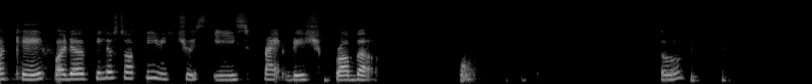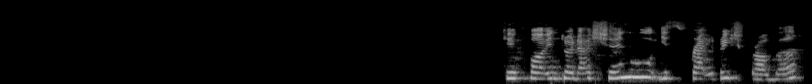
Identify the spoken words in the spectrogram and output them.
Okay, for the philosophy we choose is Friedrich Froebel. So, Okay, for introduction, who is Friedrich Froebel?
